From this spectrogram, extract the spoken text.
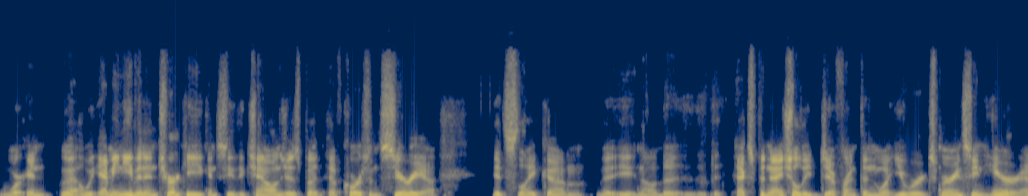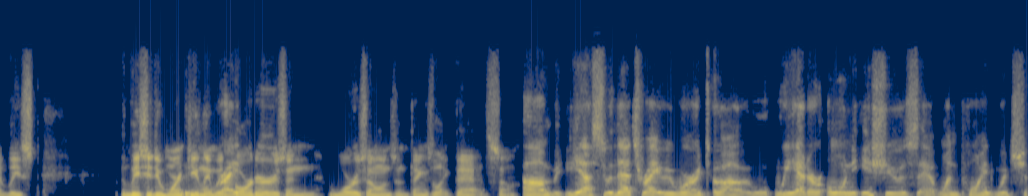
we're in, well, we, I mean, even in Turkey, you can see the challenges, but of course in Syria, it's like, um, you know, the, the exponentially different than what you were experiencing here. At least, at least you weren't dealing with right. borders and war zones and things like that. So, um, yes, that's right. We weren't. Uh, we had our own issues at one point, which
